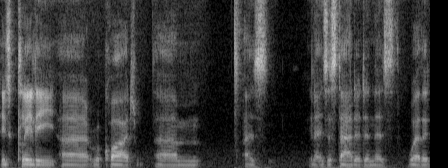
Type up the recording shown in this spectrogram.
is clearly uh, required um, as you know is a standard and there's where the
